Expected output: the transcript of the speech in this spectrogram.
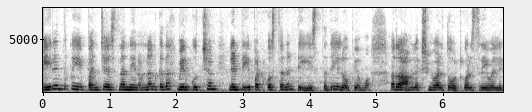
మీరెందుకు ఈ పని చేస్తున్నాను నేను ఉన్నాను కదా మీరు కూర్చొని నేను టీ పట్టుకొస్తానని టీ ఇస్తుంది. ఈ లోపేమో రామలక్ష్మి వాళ్ళ తోటకోళ్ళు శ్రీవల్లి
